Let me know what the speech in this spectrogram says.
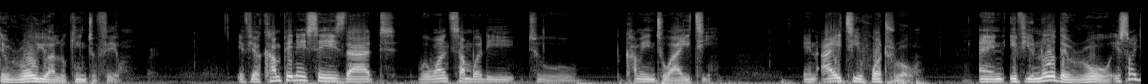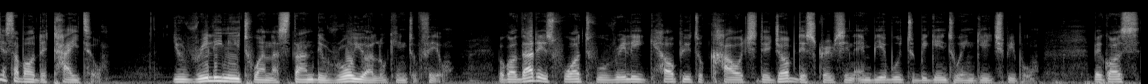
the role you are looking to fill. If your company says that we want somebody to come into IT, in IT, what role? And if you know the role, it's not just about the title. You really need to understand the role you are looking to fill. Because that is what will really help you to couch the job description and be able to begin to engage people. Because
